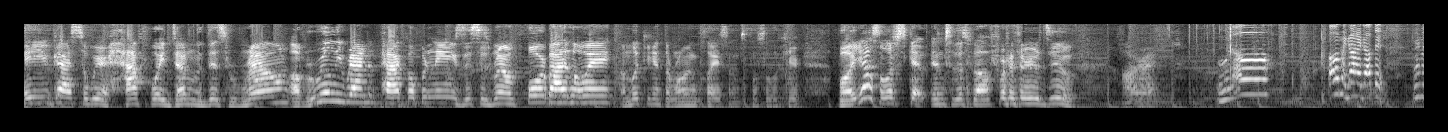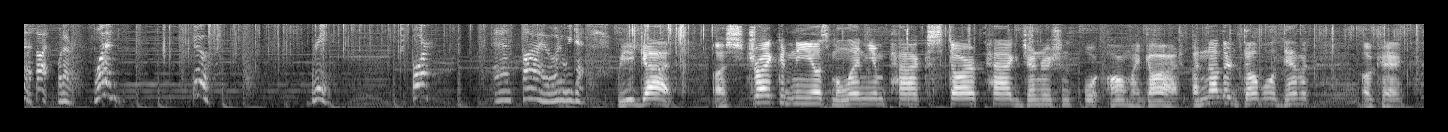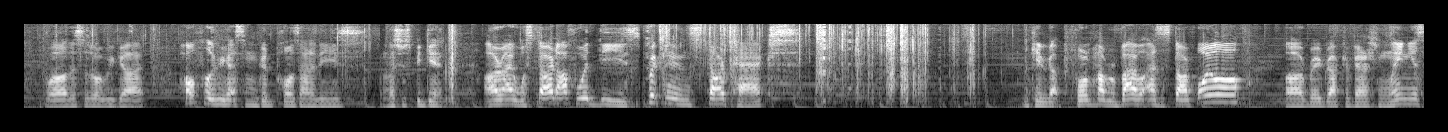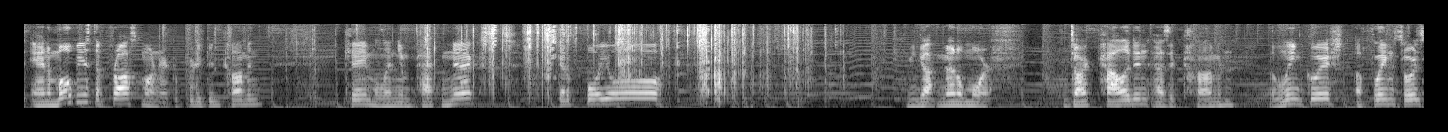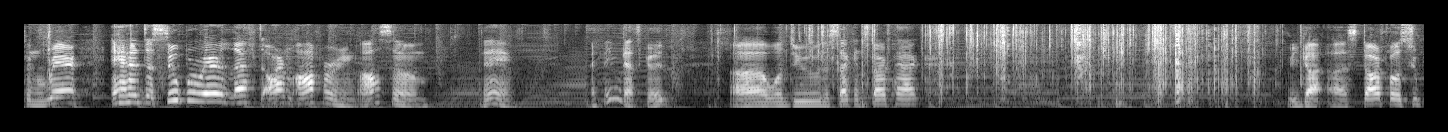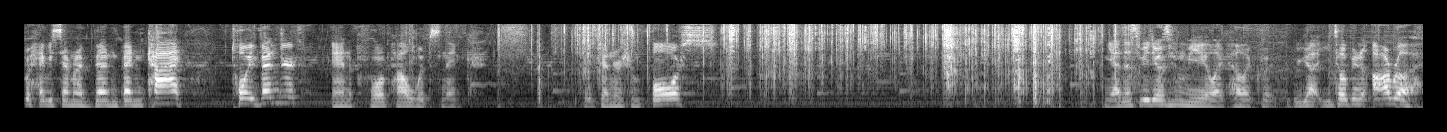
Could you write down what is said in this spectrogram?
Hey you guys, so we're halfway done with this round of really random pack openings. This is round 4 by the way. I'm looking at the wrong place, I'm supposed to look here. But yeah, so let's get into this without further ado. Alright. Uno. Uh, oh my god, I got this. One minute, sorry, whatever. One, two, three, four, and five. What do we get? We got a Strike of Neos Millennium Pack, Star Pack, Generation 4. Oh my god. Another double, damn it. Okay, well this is what we got. Hopefully we got some good pulls out of these. And let's just begin. Alright, we'll start off with these freaking Star Packs. Okay, we got Perform Power Revival as a Star Foil. Uh, Raid Raptor Vanishing Lanius, and a Mobius the Frost Monarch, a pretty good common. Okay, Millennium Pack next. Get a foil. We got Metal Morph. Dark Paladin as a common. Relinquished, a Flame Swordsman rare, and a super rare left arm offering. Awesome. Dang. I think that's good. Uh, we'll do the second star pack. We got a Starfo Super Heavy Samurai Ben Ben Kai, Toy Vendor, and a Performapal Whip Snake. Generation Force. Yeah, this video is gonna be like hella quick. We got Utopian Aura,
